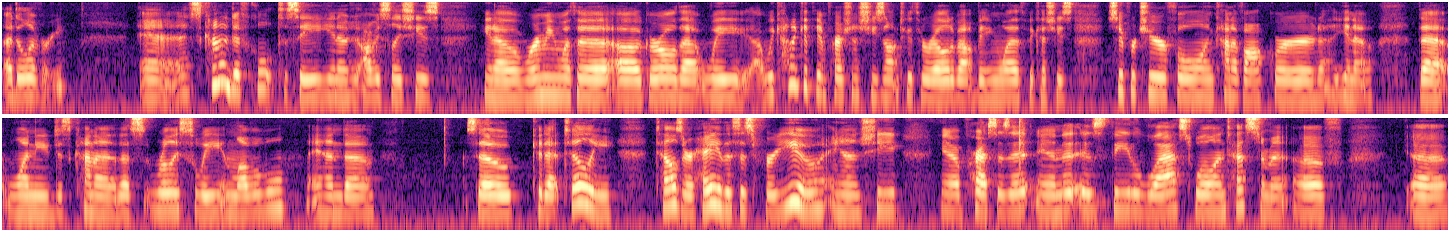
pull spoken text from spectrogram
a delivery. And it's kind of difficult to see you know obviously she's you know, rooming with a, a girl that we we kind of get the impression she's not too thrilled about being with because she's super cheerful and kind of awkward. You know, that one you just kind of that's really sweet and lovable. And uh, so Cadet Tilly tells her, "Hey, this is for you," and she, you know, presses it, and it is the last will and testament of. Uh,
